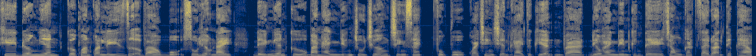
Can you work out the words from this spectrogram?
khi đương nhiên cơ quan quản lý dựa vào bộ số liệu này để nghiên cứu ban hành những chủ trương chính sách phục vụ quá trình triển khai thực hiện và điều hành nền kinh tế trong các giai đoạn tiếp theo.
